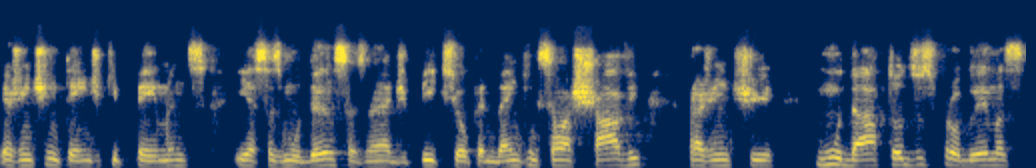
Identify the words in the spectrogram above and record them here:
E a gente entende que payments e essas mudanças né, de Pix e Open Banking são a chave para a gente mudar todos os problemas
